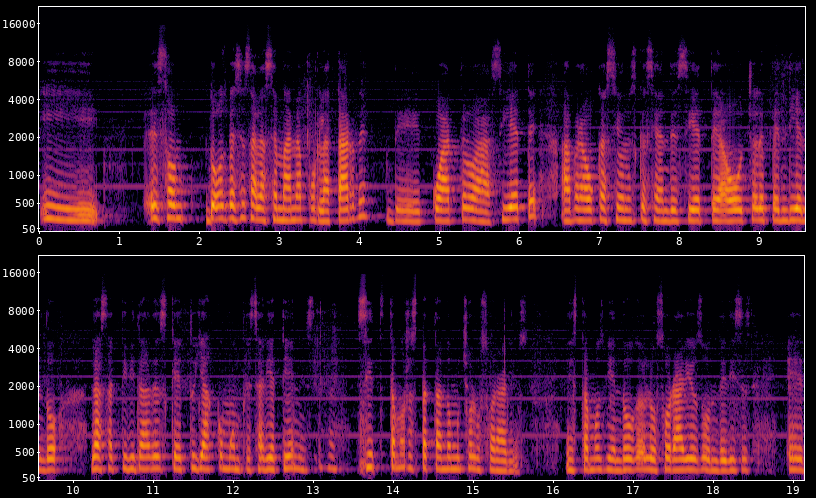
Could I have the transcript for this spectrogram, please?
Y son dos veces a la semana por la tarde, de 4 a 7. Habrá ocasiones que sean de 7 a 8, dependiendo las actividades que tú ya como empresaria tienes. Sí, estamos respetando mucho los horarios. Estamos viendo los horarios donde dices, eh,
